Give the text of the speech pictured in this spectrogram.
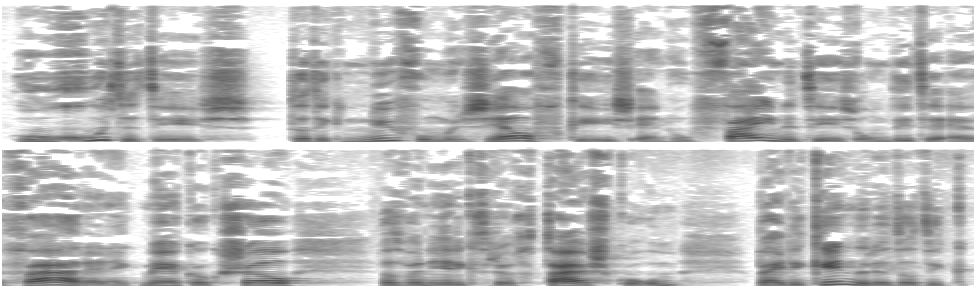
hoe goed het is dat ik nu voor mezelf kies en hoe fijn het is om dit te ervaren. En ik merk ook zo dat wanneer ik terug thuis kom bij de kinderen, dat ik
